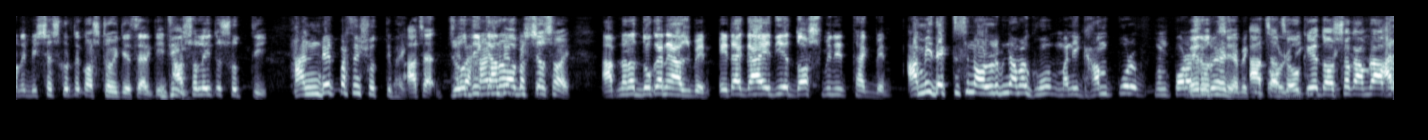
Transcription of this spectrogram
অনেক বিশ্বাস করতে কষ্ট হইতেছে আর কি। আসলেই তো সত্যি। হান্ড্রেড পার্সেন্ট সত্যি ভাই। আচ্ছা যদি এটা কারও অবিশ্বাস হয় আপনারা দোকানে আসবেন এটা গায়ে দিয়ে দশ মিনিট থাকবেন। আমি দেখতেছি না অলরেডি আমার ঘুম মানে ঘাম পড়া শুরু হয়ে যাবে আচ্ছা আচ্ছা ওকে দর্শক আমরা আর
